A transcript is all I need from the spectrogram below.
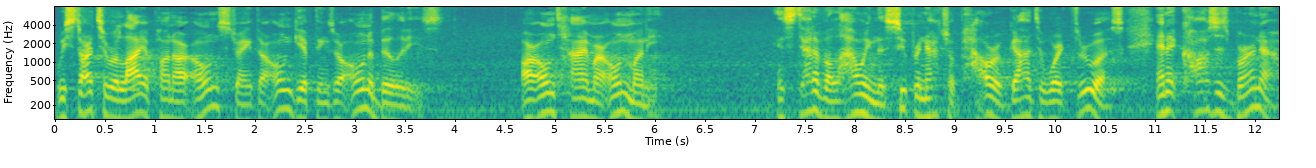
We start to rely upon our own strength, our own giftings, our own abilities, our own time, our own money, instead of allowing the supernatural power of God to work through us. And it causes burnout.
